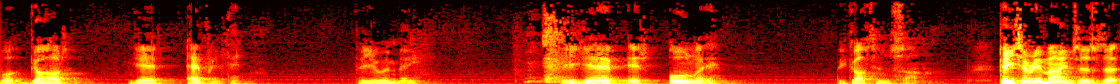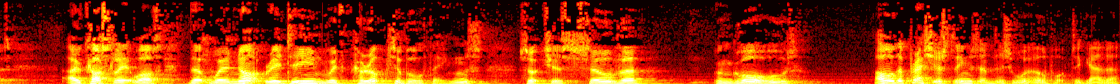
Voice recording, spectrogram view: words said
But God gave everything for you and me. He gave his only begotten Son. Peter reminds us that how costly it was that we're not redeemed with corruptible things, such as silver and gold, all the precious things of this world put together.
